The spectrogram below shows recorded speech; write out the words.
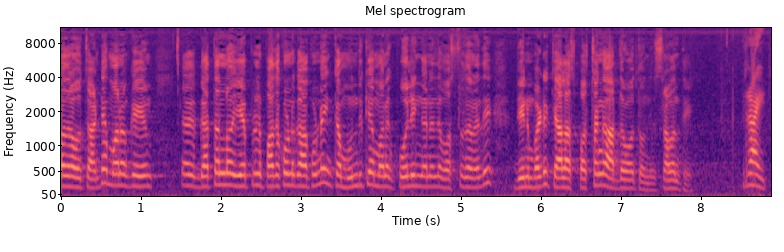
మొదలవచ్చు. అంటే మనకి గతంలో ఏప్రిల్ పదకొండు కాకుండా ఇంకా ముందుకే మనకు పోలింగ్ అనేది వస్తుంది అనేది దీన్ని బట్టి చాలా స్పష్టంగా అర్థమవుతుంది. Sravanthi. Right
